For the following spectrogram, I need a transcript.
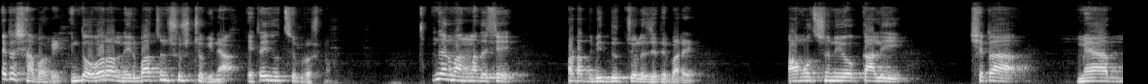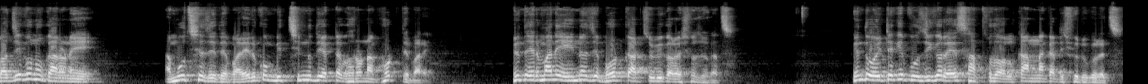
এটা স্বাভাবিক। কিন্তু ওভারঅল নির্বাচন সুষ্ঠু কিনা, এটাই হচ্ছে প্রশ্ন। যেমন বাংলাদেশে হঠাৎ বিদ্যুৎ চলে যেতে পারে। অমোৎসনীয় কালি, সেটা মেয়াদ বা যে কোনো কারণে মুছে যেতে পারে। এরকম বিচ্ছিন্ন দুই একটা ঘটনা ঘটতে পারে। কিন্তু এর মানে এই নয় যে ভোট কারচুপি করার সুযোগ আছে। কিন্তু ওইটাকে পুঁজি করে ছাত্রদল কান্নাকাটি শুরু করেছে।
